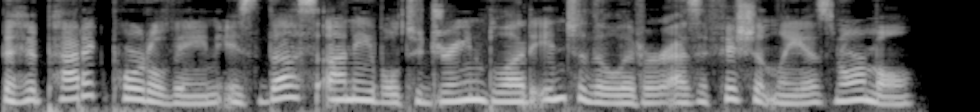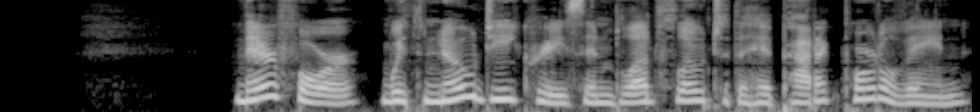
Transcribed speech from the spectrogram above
The hepatic portal vein is thus unable to drain blood into the liver as efficiently as normal. Therefore, with no decrease in blood flow to the hepatic portal vein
